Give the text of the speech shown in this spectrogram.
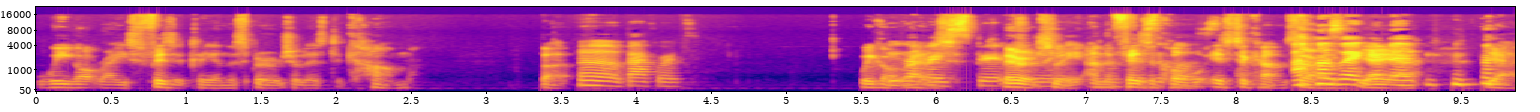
We got raised physically, and the spiritual is to come. But Oh, backwards. we got, We got raised, raised spiritually, spiritually, and the physical, is to come. I was like, yeah, yeah. yeah,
